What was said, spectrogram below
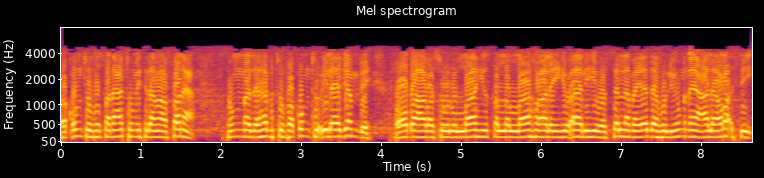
فقمت فصنعت مثل ما صنع ثم ذهبت فقمت إلى جنبه فوضع رسول الله صلى الله عليه وآله وسلم يده اليمنى على رأسي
